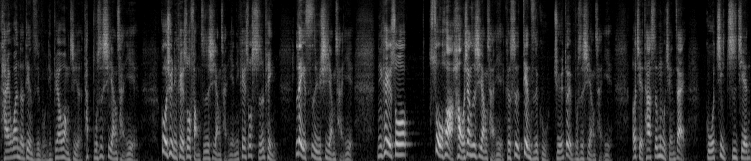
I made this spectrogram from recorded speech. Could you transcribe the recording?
台湾的电子股，你不要忘记了，它不是夕阳产业。过去你可以说纺织是夕阳产业，你可以说食品类似于夕阳产业，你可以说塑化好像是夕阳产业，可是电子股绝对不是夕阳产业，而且它是目前在国际之间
